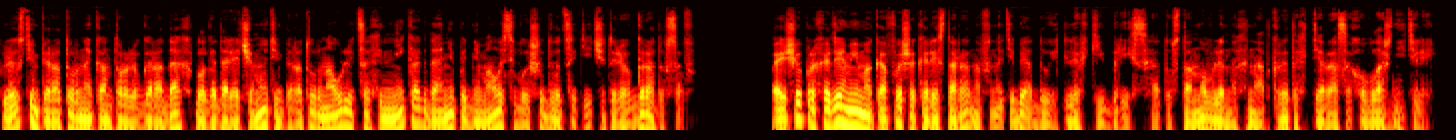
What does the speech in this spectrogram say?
Плюс температурный контроль в городах, благодаря чему температура на улицах никогда не поднималась выше 24 градусов. А еще, проходя мимо кафешек и ресторанов, на тебя дует легкий бриз от установленных на открытых террасах увлажнителей.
